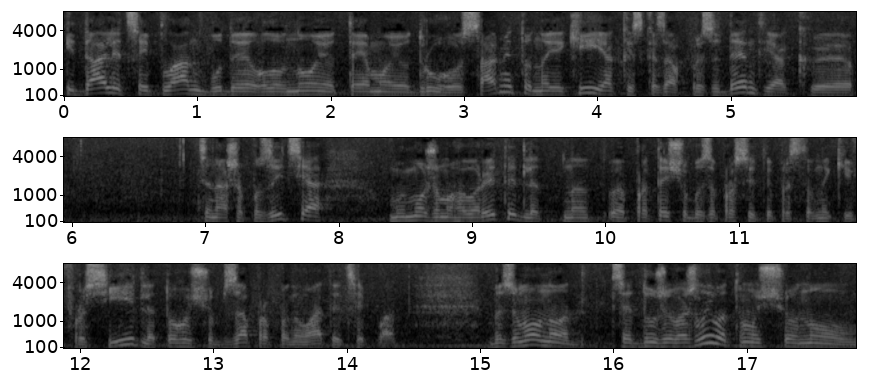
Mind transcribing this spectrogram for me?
І далі цей план буде головною темою другого саміту, на який, як і сказав президент, як е, це наша позиція. Ми можемо говорити для на, про те, щоб запросити представників Росії для того, щоб запропонувати цей план. Безумовно, це дуже важливо, тому що ну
